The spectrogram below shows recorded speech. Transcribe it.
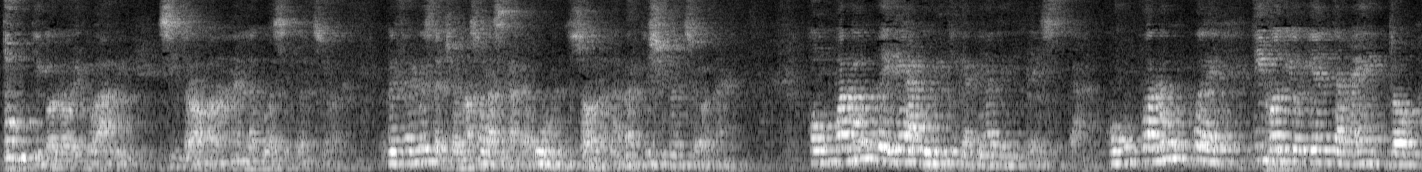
tutti coloro i quali si trovano nella tua situazione. E per fare questo c'è una sola strada, una sola, la partecipazione. con qualunque idea politica abbiate di testa, con qualunque tipo di orientamento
